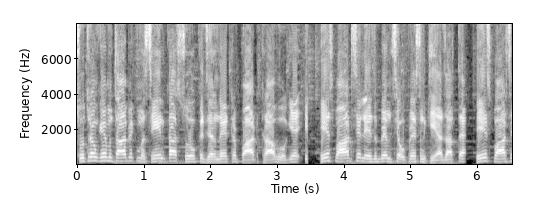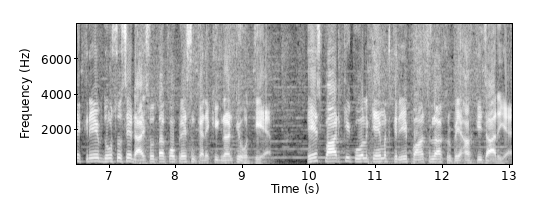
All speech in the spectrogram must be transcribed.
सूत्रों के मुताबिक मशीन का शोक जनरेटर पार्ट खराब हो गया। इस पार्ट से लेजर बेम से ऑपरेशन किया जाता है। इस पार्ट से करीब 200 से 250 तक ऑपरेशन करने की गारंटी होती है। इस पार्ट की कुल कीमत करीब पाँच लाख रुपए आंकी जा रही है।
